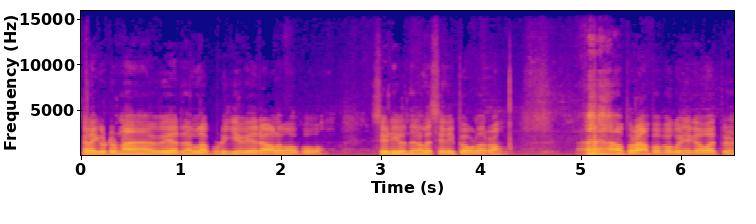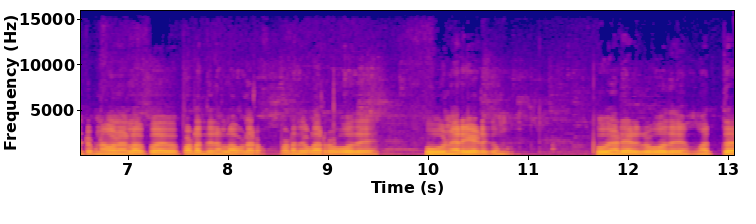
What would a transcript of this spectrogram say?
கலக்கி விட்டோம்னா வேர் நல்லா பிடிக்கும் வேர் ஆழமாக போகும். செடி வந்து நல்லா செழிப்பாக வளரும். அப்புறம் அப்பப்போ கொஞ்சம் கவாத் பண்ணிட்டோம்னா நல்லா இப்போ படர்ந்து நல்லா வளரும். படர்ந்து வளர்கிற போது பூ நிறைய எடுக்கும். பூ நிறைய எடுக்கிற போது மற்ற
